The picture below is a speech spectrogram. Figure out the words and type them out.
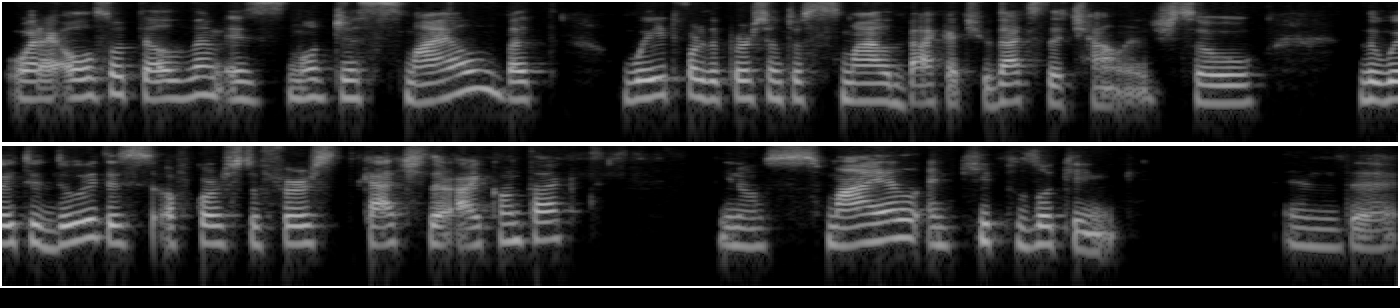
what I also tell them is not just smile, but wait for the person to smile back at you. That's the challenge. So the way to do it is, of course, to first catch their eye contact, you know, smile and keep looking and uh,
